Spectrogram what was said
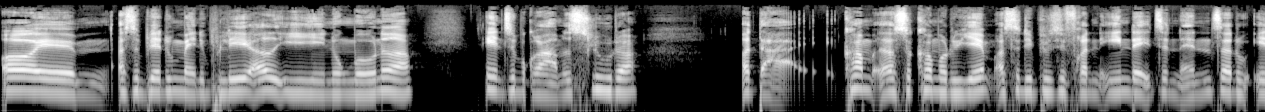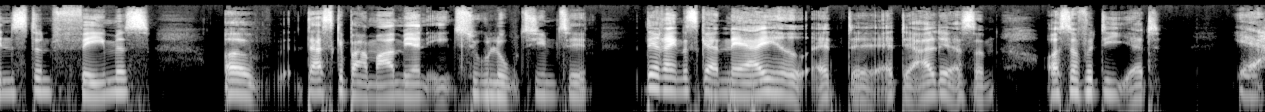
Og, øh, og så bliver du manipuleret i nogle måneder, indtil programmet slutter. Og, der kom, og så kommer du hjem, og så lige pludselig fra den ene dag til den anden, så er du instant famous. Og der skal bare meget mere end en psykologteam til. Det er rent og skær nærighed, at, øh, at det aldrig er sådan. Og så fordi, at ja, yeah,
